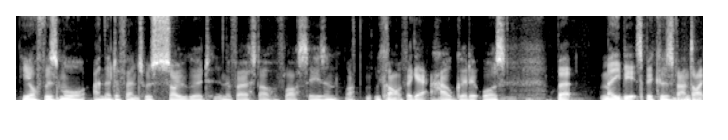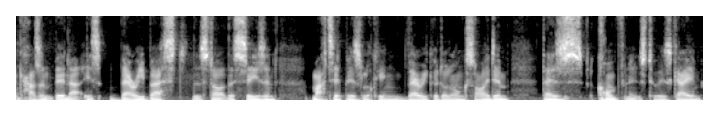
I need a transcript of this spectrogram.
He offers more, and the defence was so good in the first half of last season. We can't forget how good it was. But maybe it's because Van Dijk hasn't been at his very best at the start of this season. Matip is looking very good alongside him. There's confidence to his game.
